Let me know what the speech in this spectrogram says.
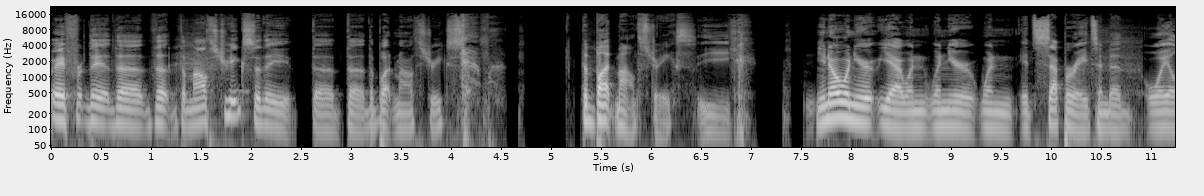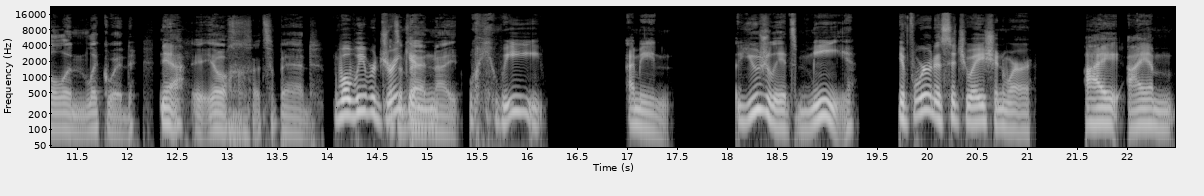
Wait for the, the the the mouth streaks or the the the, the butt mouth streaks. The butt mouth streaks. Eek. You know when you're yeah when when you're when it separates into oil and liquid. Yeah. It, ugh, that's a bad. Well, we were That's a bad drinking. night. We, we, I mean, usually it's me. If we're in a situation where I I am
